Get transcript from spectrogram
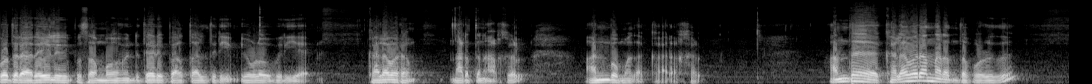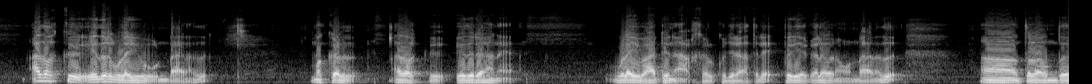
கோதரா ரயில் இழிப்பு சம்பவம் என்று தேடி பார்த்தால் தெரியும். எவ்வளவு பெரிய கலவரம் நடத்தினார்கள். அன்பு மதக்காரர்கள். அந்த கலவரம் நடந்த பொழுது அதற்கு எதிர்விளைவு உண்டானது. மக்கள் அதற்கு எதிரான விளைவாற்றினார்கள். குஜராத்திலே பெரிய கலவரம் உண்டானது. தொடர்ந்து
